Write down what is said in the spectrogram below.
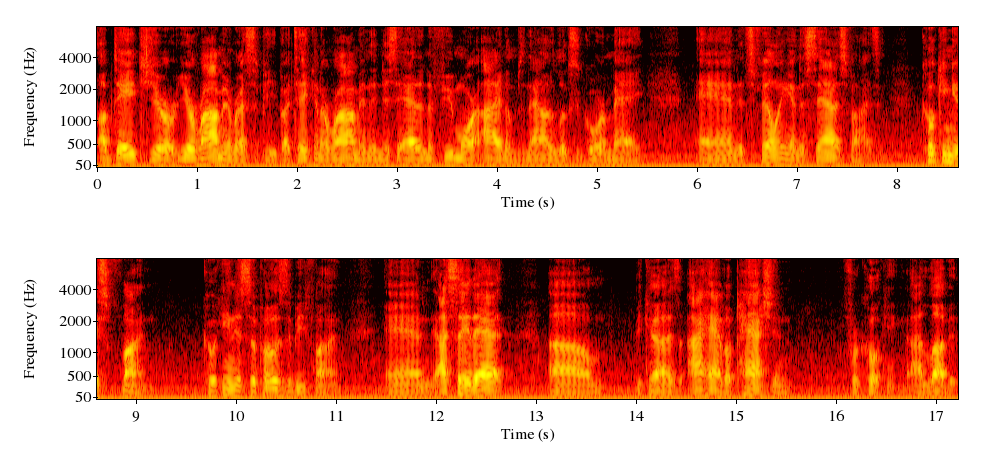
update your, your ramen recipe by taking a ramen and just adding a few more items. Now it looks gourmet and it's filling and it satisfies. Cooking is fun. Cooking is supposed to be fun. And I say that um, because I have a passion for cooking. I love it.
